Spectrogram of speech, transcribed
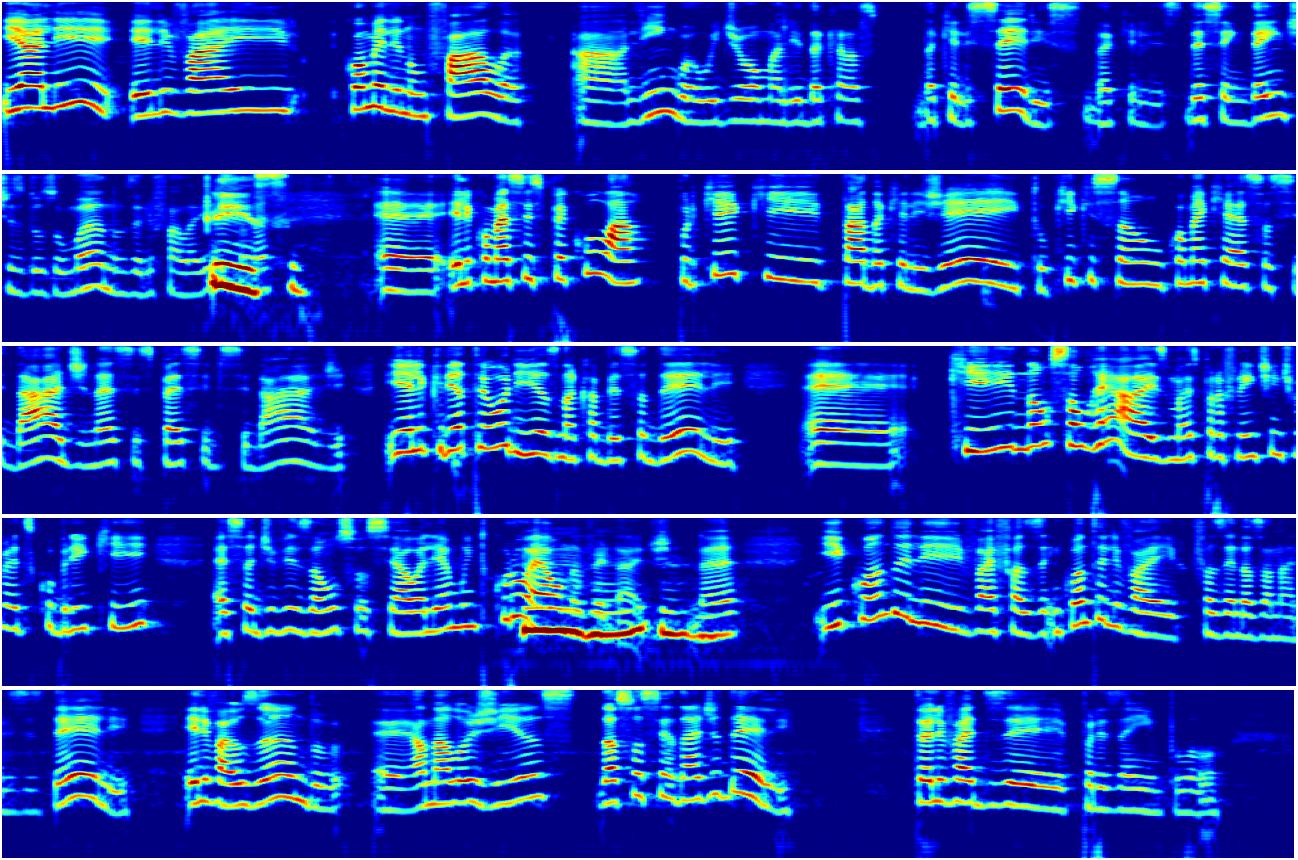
E ali ele vai. Como ele não fala a língua, o idioma ali daquelas, daqueles seres, daqueles descendentes dos humanos, ele fala isso. Né? Isso. Né? É, ele começa a especular por que que tá daquele jeito, o que que são, como é que é essa cidade, né, essa espécie de cidade. E ele cria teorias na cabeça dele é, que não são reais, mas para frente a gente vai descobrir que essa divisão social ali é muito cruel, uhum, na verdade, uhum. né? E quando ele vai fazer, enquanto ele vai fazendo as análises dele, ele vai usando é, analogias da sociedade dele. Então ele vai dizer, por exemplo,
